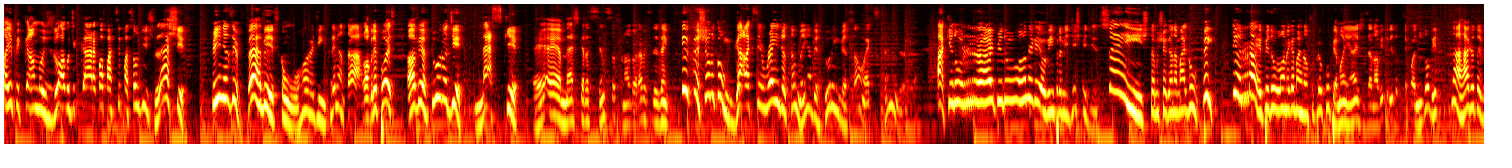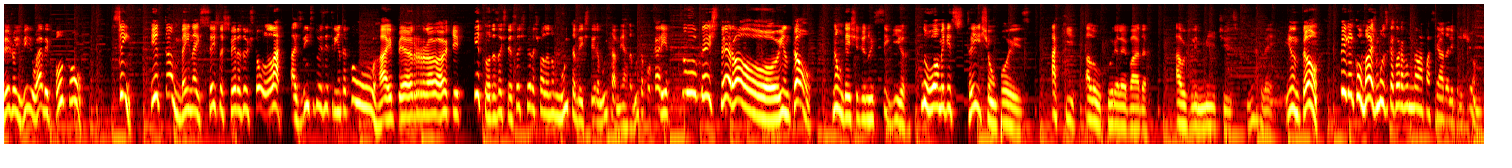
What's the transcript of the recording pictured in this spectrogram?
Então aí ficamos logo de cara com a participação de Slash, Phineas e Ferbis com Hora de Incrementar. Logo depois, a abertura de Mask. É, Mask era sensacional, adorava esse desenho. E fechando com Galaxy Ranger, também abertura em versão Extender. Aqui no Ripe do Ômega eu vim para me despedir. Sim, estamos chegando a mais um fim de Ripe do Ômega, mas não se preocupe, amanhã às 19h30 você pode nos ouvir na Rádio TV Joinvilleweb.com. Sim, e também nas sextas-feiras eu estou lá às 22h30 com o Hyper Rock. E todas as terças-feiras falando muita besteira, muita merda, muita porcaria no Besterol. Então, não deixe de nos seguir no Omega Station, pois aqui a loucura é levada aos limites e além. Então, fiquem com mais música. Agora vamos dar uma passeada ali pelos filmes.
